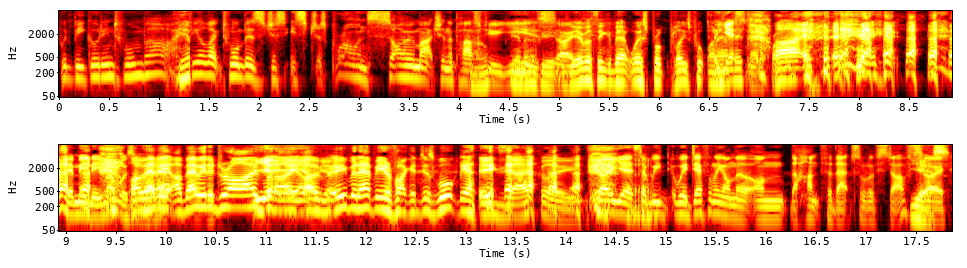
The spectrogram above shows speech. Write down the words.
would be good in Toowoomba. I Yep. feel like Toowoomba's just it's just grown so much in the past few You know, years. if, you, so if you ever think about Westbrook, please put one out yes, there. not a problem. Uh, Send me an email. I'm happy. I'm happy to drive, Yeah, but I, yeah, yeah, I'm yeah. even happier if I could just walk down. there. exactly. So yeah, so we we're definitely on the on the hunt for that sort of stuff. Yes. So,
